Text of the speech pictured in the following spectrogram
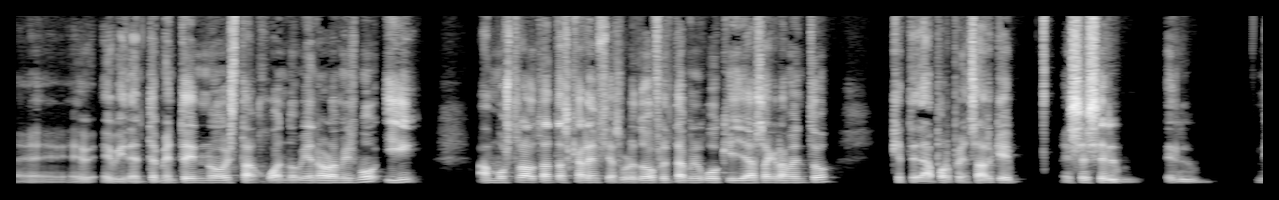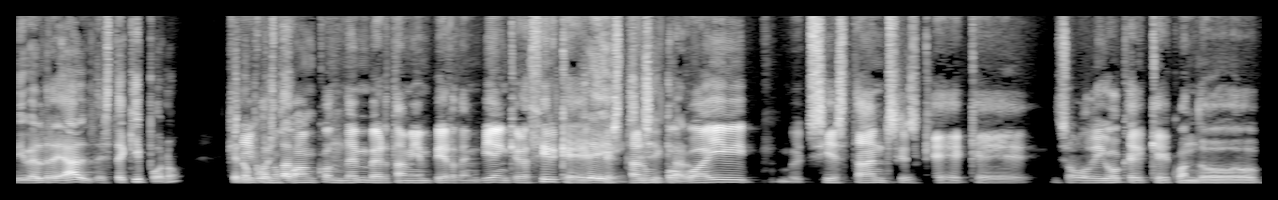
Eh, evidentemente no están jugando bien ahora mismo y han mostrado tantas carencias, sobre todo frente a Milwaukee y a Sacramento, que te da por pensar que ese es el, nivel real de este equipo, ¿no? Que no cuando juegan con Denver también pierden bien. Quiero decir que, están un poco ahí, si están, si es que, solo digo que, cuando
